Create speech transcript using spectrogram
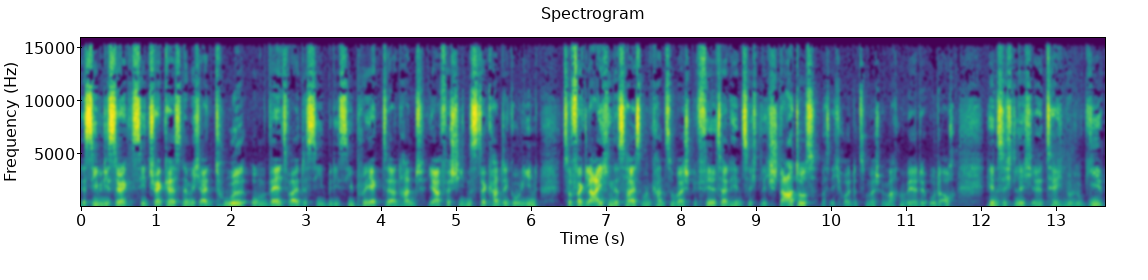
Der CBDC Tracker ist nämlich ein Tool, um weltweite CBDC-Projekte anhand ja, verschiedenster Kategorien zu vergleichen. Das heißt, man kann zum Beispiel filtern hinsichtlich Status, was ich heute zum Beispiel machen werde, oder auch hinsichtlich äh, Technologie.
